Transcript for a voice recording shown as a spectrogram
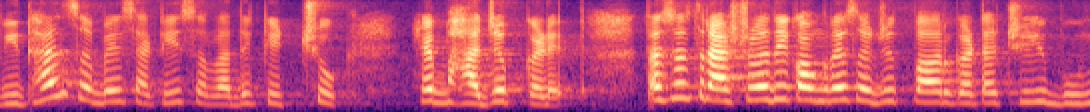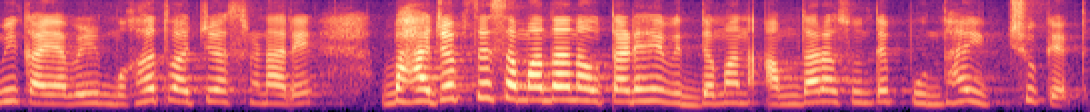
विधानसभेसाठी सर्वाधिक इच्छुक हे भाजपकडे आहेत. तसंच राष्ट्रवादी काँग्रेस अजित पवार गटाची ही भूमिका यावेळी महत्वाची असणार आहे. भाजपचे समाधान अवताडे हे विद्यमान आमदार असून ते पुन्हा इच्छुक आहेत.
